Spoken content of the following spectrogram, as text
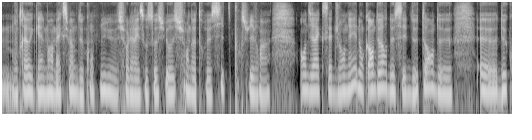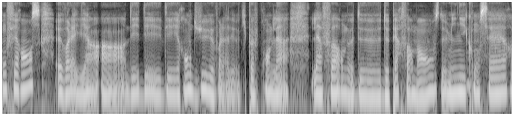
montrer également un maximum de contenu euh, sur les réseaux sociaux, sur notre site pour suivre euh, en direct cette journée. Donc en dehors de ces deux temps de, euh, de conférences, voilà, il y a des, des, rendus voilà, qui peuvent prendre la, la forme de, de performances, de mini-concerts.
